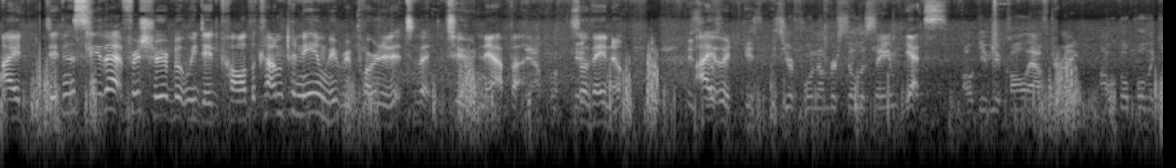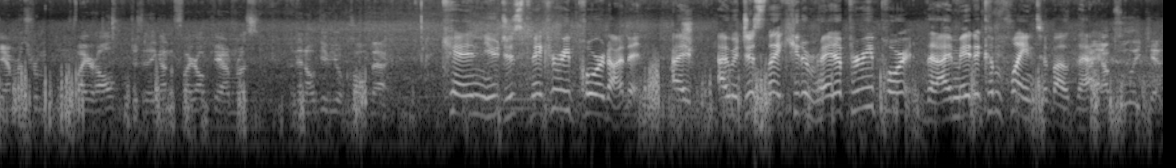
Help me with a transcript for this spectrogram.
I didn't see that for sure, but we did call the company and we reported it to the, to Napa, Napa, so they know. Is I your, would- Is, is your phone number still the same? Yes. I'll give you a call after I, I'll go pull the cameras from the fire hall, just anything on the fire hall cameras, and then I'll give you a call back. Can you just make a report on it? I I would just like you to write up a report that I made a complaint about that. I absolutely can.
